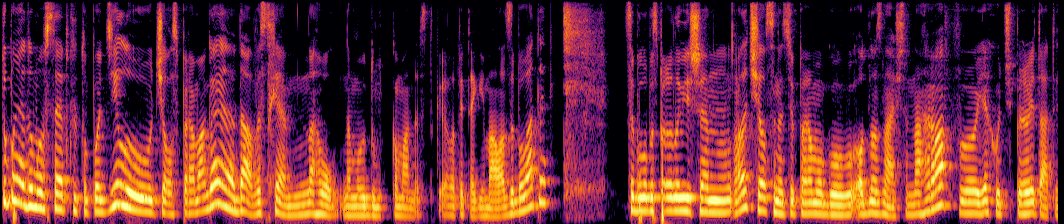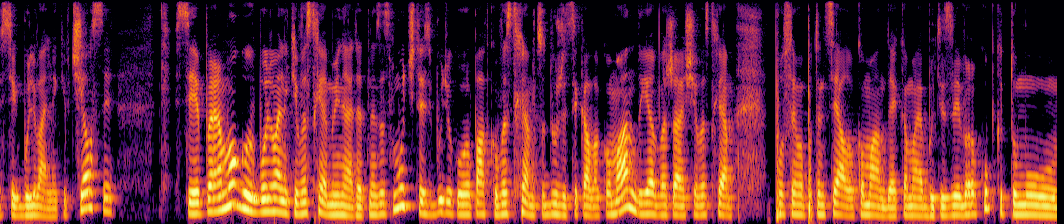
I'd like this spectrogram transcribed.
Тому я думаю, все абсолютно по ділу. Челсі перемагає. Да, Вестхем на гол, на мою думку, команда Лапітегі мала забивати. Це було б справедливіше, але Челсі на цю перемогу однозначно награв. Е, Я хочу привітати всіх болівальників Челсі. З цією перемогою вболівальники Вестхем Юнайтед не засмучтесь. В будь-якому випадку Вестхем це дуже цікава команда. Я вважаю, що Вестхем по своєму потенціалу команда, яка має бути за Єврокубки, тому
